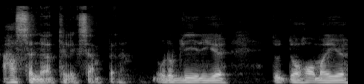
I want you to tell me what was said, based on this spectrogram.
hasselnöt till exempel. Och då blir det ju, då, då har man ju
